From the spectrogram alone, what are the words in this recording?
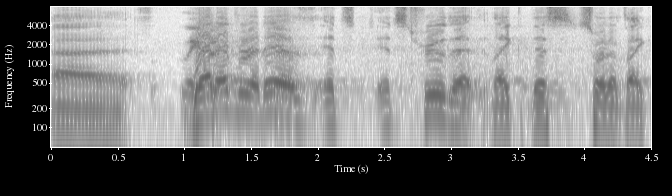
uh, Like whatever the- it is, it's it's true that like this sort of like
